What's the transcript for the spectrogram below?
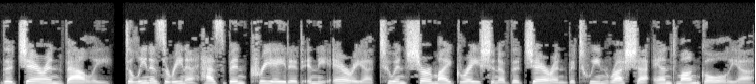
the Geran Valley, Dolina Zarina has been created in the area to ensure migration of the Geran between Russia and Mongolia.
